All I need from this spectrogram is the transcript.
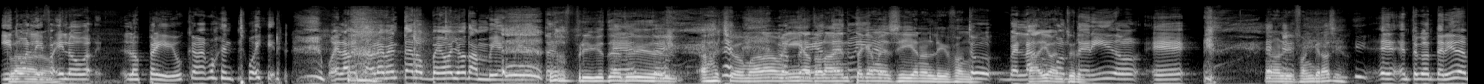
y, tu. OnlyFans- y lo- los previews que vemos en Twitter, pues lamentablemente los veo yo también. gente. Los previews de Este, Twitter. Acho, mala mía, toda la gente que me sigue en OnlyFans. Tu, ¿verdad? Adiós, tu en contenido es... En OnlyFans, gracias. Eh, en tu contenido es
